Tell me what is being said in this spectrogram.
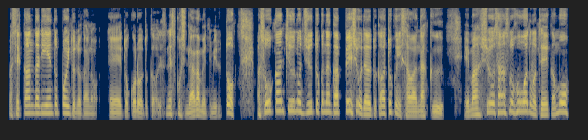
まあ、セカンダリーエントポイントとかの、えー、ところとかをですね、少し眺めてみると、まあ、相関中の重篤な合併症であるとかは特に差はなく、えー、末梢酸素飽和度の低下も、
